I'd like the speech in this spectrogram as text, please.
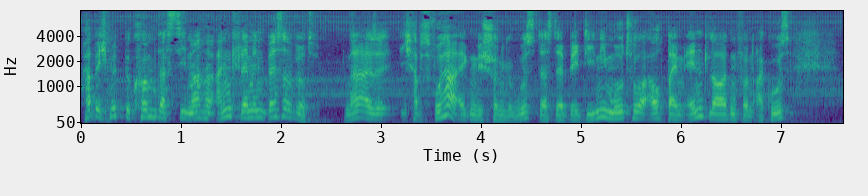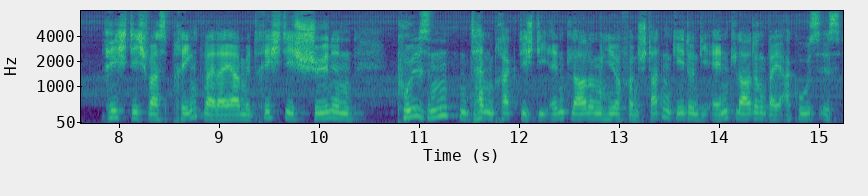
habe ich mitbekommen, dass die nachher Anklemmen besser wird. Na, also ich habe es vorher eigentlich schon gewusst, dass der Bedini-Motor auch beim Entladen von Akkus richtig was bringt, weil er ja mit richtig schönen Pulsen dann praktisch die Entladung hier vonstatten geht und die Entladung bei Akkus ist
